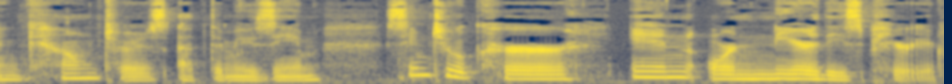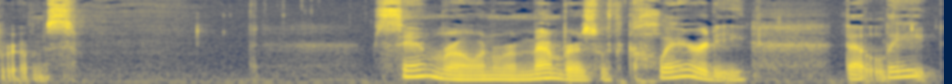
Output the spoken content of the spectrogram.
encounters at the museum seem to occur in or near these period rooms. Sam Rowan remembers with clarity that late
